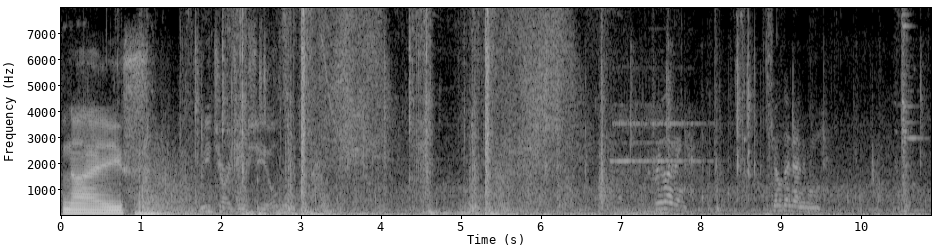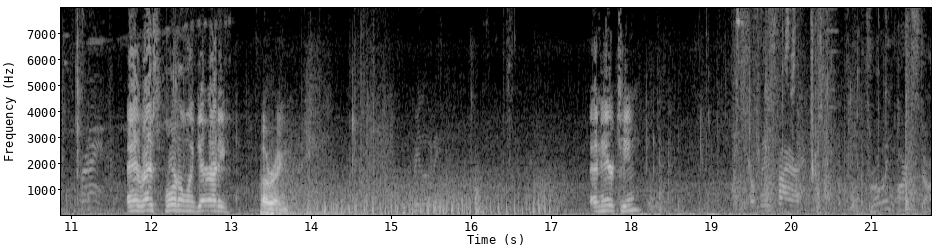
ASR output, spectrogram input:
Nice. recharging shields. Reloading. Killed an enemy. Grenade. Hey, race portal and get ready. Alright. Reloading. In here, team. Opening fire. Throwing arc star.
